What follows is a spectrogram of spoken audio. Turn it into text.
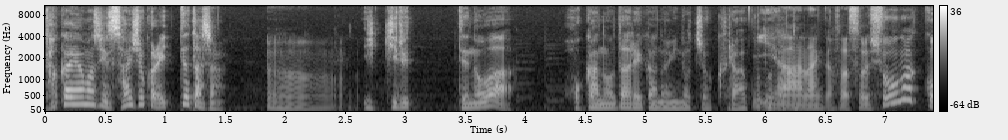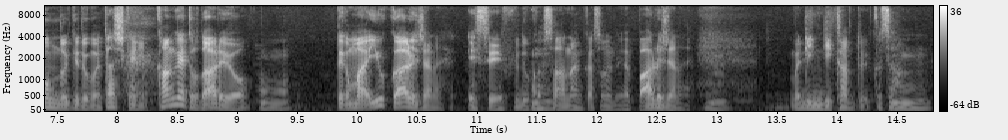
高山人最初から言ってたじゃん。うん。生きるってのは他の誰かの命を食らうこいとだと。やーなんかさそれ小学校の時とかに確かに考えたことあるよ。うん。てかまあよくあるじゃない？SF とかさ、なんかそういうのやっぱあるじゃない、うん。まあ、倫理観というかさ、うん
